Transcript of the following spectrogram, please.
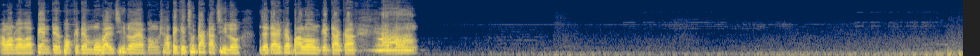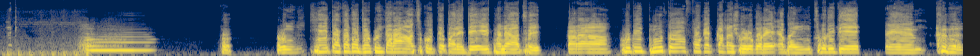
আমার বাবা প্যান্টের পকেটে মোবাইল ছিল এবং সাথে কিছু টাকা ছিল, যেটা একটা ভালো অঙ্কের টাকা। এবং এবং সেই টাকাটা যখন তারা আজ করতে পারে যে এখানে আছে তারা খুবই দ্রুত পকেট কাটা শুরু করে এবং ছুরি দিয়ে এম,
